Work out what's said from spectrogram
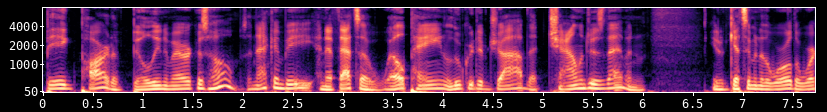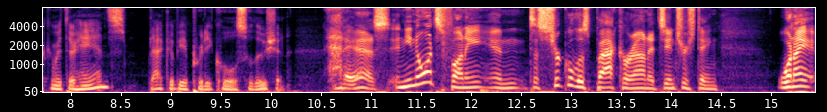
big part of building America's homes. And that can be, and if that's a well paying, lucrative job that challenges them and, you know, gets them into the world of working with their hands, that could be a pretty cool solution. That is. And you know what's funny? And to circle this back around, it's interesting. When I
